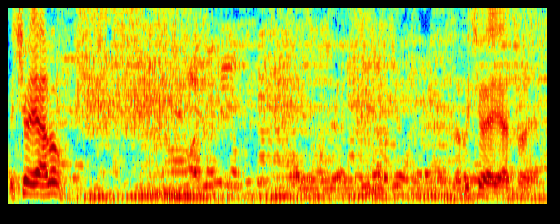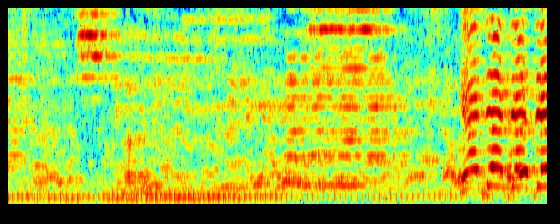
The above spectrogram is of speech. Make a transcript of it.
Picture ya, hello. The picture ya, try it. Jai Jai Jai Jai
